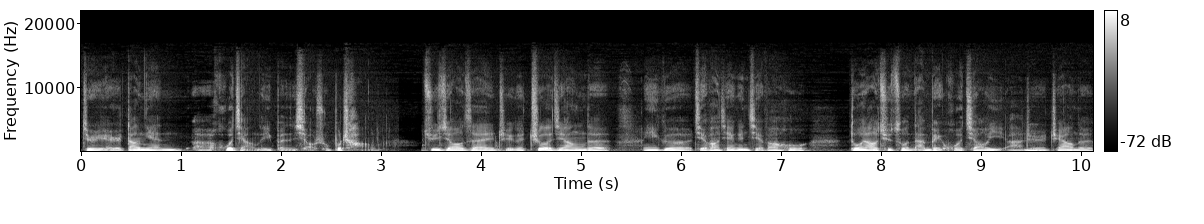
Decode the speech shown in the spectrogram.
就是也是当年呃获奖的一本小说，不长。聚焦在这个浙江的一个解放前跟解放后都要去做南北货交易啊，这是这样的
